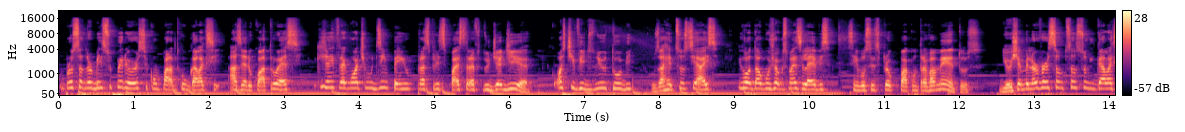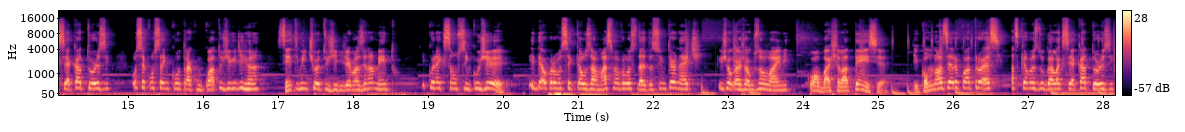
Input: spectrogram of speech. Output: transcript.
um processador bem superior se comparado com o Galaxy A04s e que já entrega um ótimo desempenho para as principais tarefas do dia a dia, como assistir vídeos no YouTube, usar redes sociais e rodar alguns jogos mais leves sem você se preocupar com travamentos. E hoje a melhor versão do Samsung Galaxy A14 você consegue encontrar com 4GB de RAM, 128GB de armazenamento e conexão 5G, ideal para você que quer usar a máxima velocidade da sua internet e jogar jogos online com a baixa latência. E como no A04S, as câmeras do Galaxy A14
